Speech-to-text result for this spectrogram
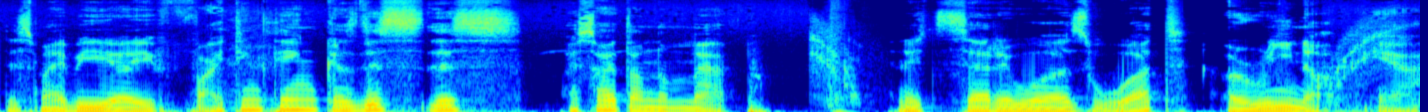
this might be a fighting thing because this this I saw it on the map and it said it was what? Arena. Yeah.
